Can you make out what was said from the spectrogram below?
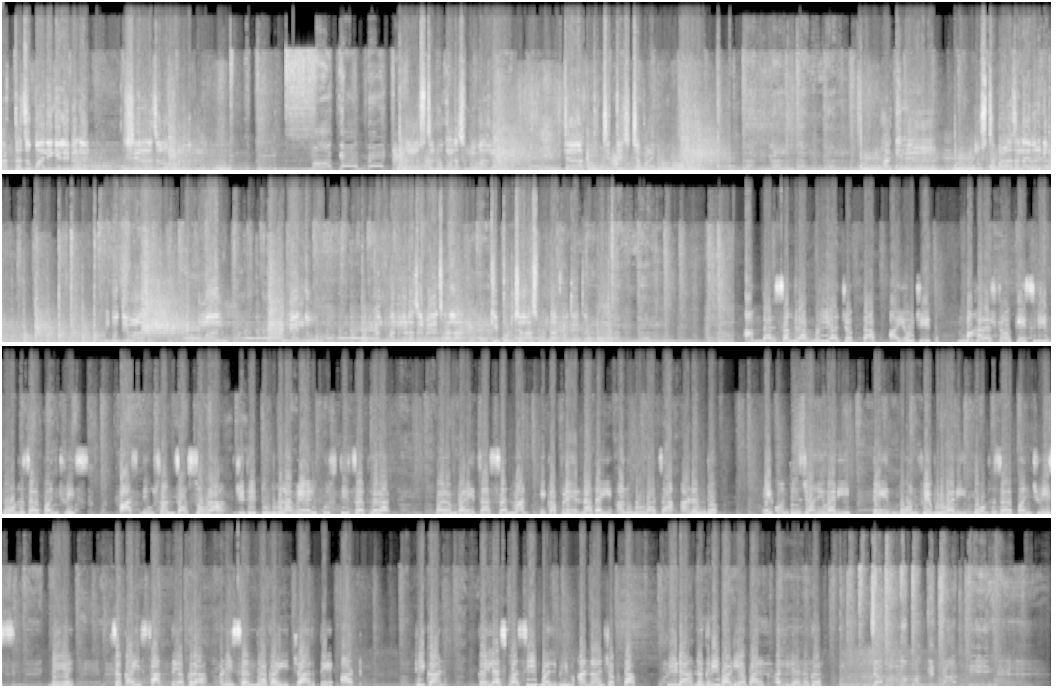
रक्ताचं पाणी केले बिगर शरीराचं लोखंड होत नाही. नुसतं लोखंड असून मी भागत नाही. त्याला लागते चित्तेची चपळाई हा खेळ नुसतं बळाचा नाही बरं का? बुद्धिबळाचा. मन मेंदू आणि मनगडाचा मेळ झाला की पुढच्याला आसमान दाखवता येतं. आमदार संग्राम भैया जगताप आयोजित महाराष्ट्र केसरी दोन हजार पंचवीस. पाच दिवसांचा सोहळा जिथे तुम्हाला मिळेल कुस्तीचा थरार परंपरेचा सन्मान एका प्रेरणादायी अनुभवाचा आनंद. एकोणतीस जानेवारी ते दोन फेब्रुवारी दोन हजार पंचवीस. वेळ सकाळी सात ते अकरा आणि संध्याकाळी चार ते आठ. ठिकाण कैलासवासी बलभीम अण्णा जगताप क्रीडा नगरी वाडिया पार्क अहिल्यानगर.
